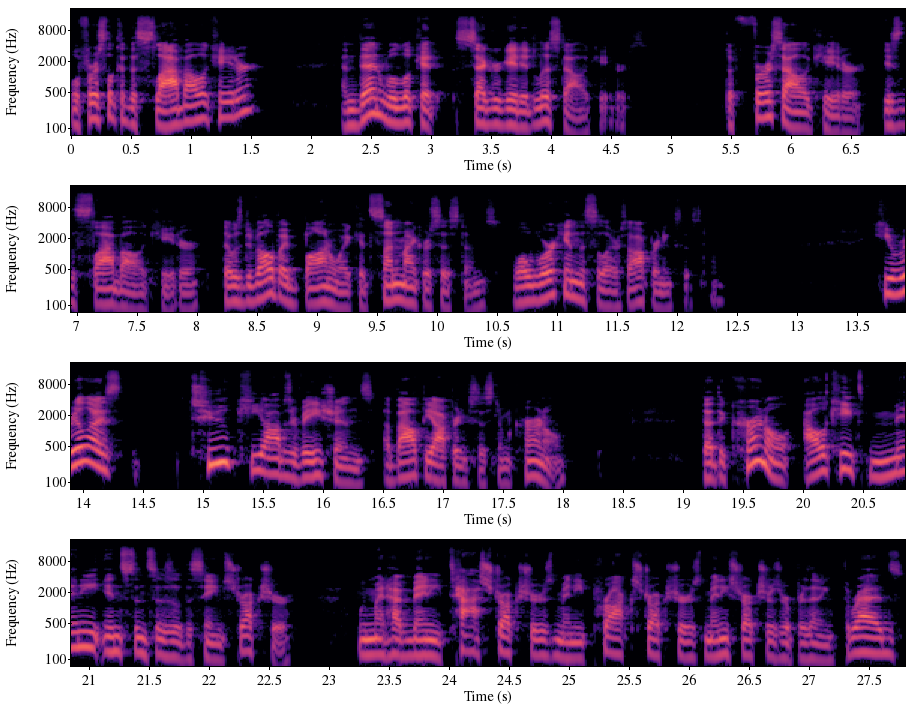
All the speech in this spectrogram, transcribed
We'll first look at the slab allocator, and then we'll look at segregated list allocators. The first allocator is the slab allocator that was developed by Bonwick at Sun Microsystems while working in the Solaris operating system. He realized two key observations about the operating system kernel that the kernel allocates many instances of the same structure. We might have many task structures, many proc structures, many structures representing threads,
